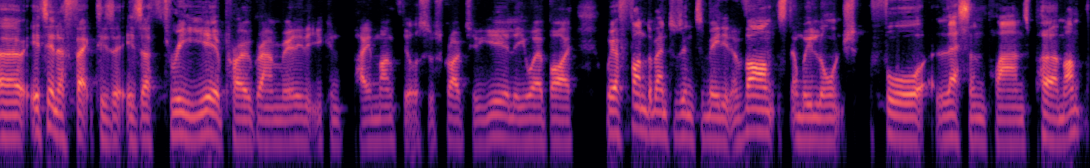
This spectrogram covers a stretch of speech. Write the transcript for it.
uh, it's in effect is a, is a three year program really that you can pay monthly or subscribe to yearly, whereby we have fundamentals, intermediate, advanced, and we launch four lesson plans per month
